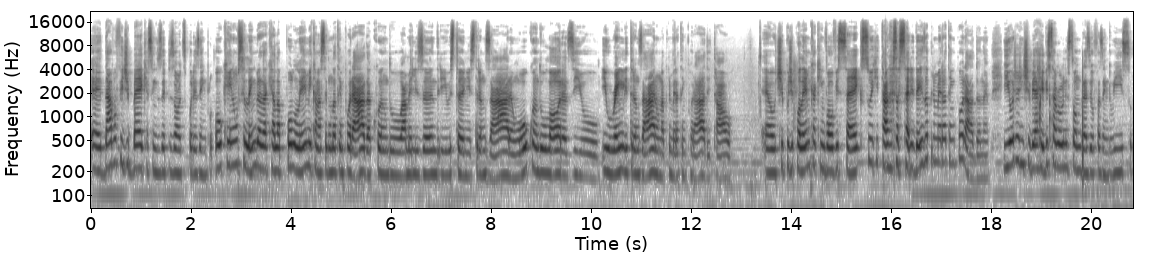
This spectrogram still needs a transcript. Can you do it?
É, dava o feedback, assim, dos episódios, por exemplo. Ou quem não se lembra daquela polêmica na segunda temporada, quando a Melisandre e o Stannis transaram, ou quando o Loras e o, e o Renly transaram na primeira temporada e tal. É o tipo de polêmica que envolve sexo e que tá nessa série desde a primeira temporada, né? E hoje a gente vê a revista Rolling Stone Brasil fazendo isso,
